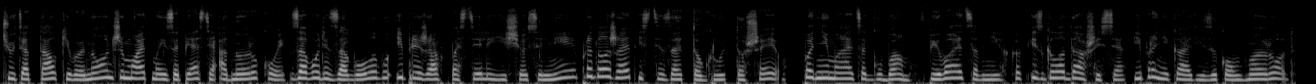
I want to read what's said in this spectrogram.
Чуть отталкиваю, но он сжимает мои запястья одной рукой, заводит за голову и, прижав к постели еще сильнее, продолжает истязать то грудь, то шею. Поднимается к губам, впивается в них, как изголодавшийся, и проникает языком в мой рот.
